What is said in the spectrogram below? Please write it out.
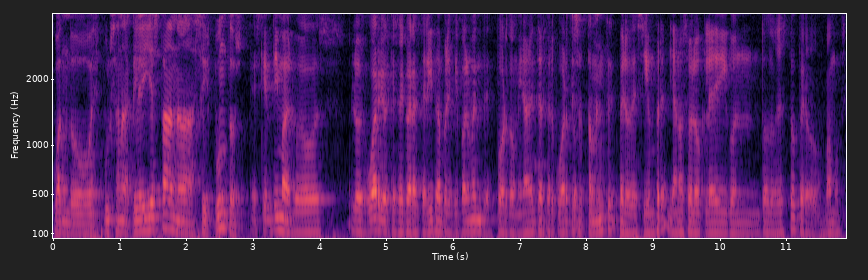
cuando expulsan a Clay están a 6 puntos. Es que encima los, los Warriors que se caracterizan principalmente por dominar el tercer cuarto, Exactamente. pero de siempre, ya no solo Clay con todo esto, pero vamos,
